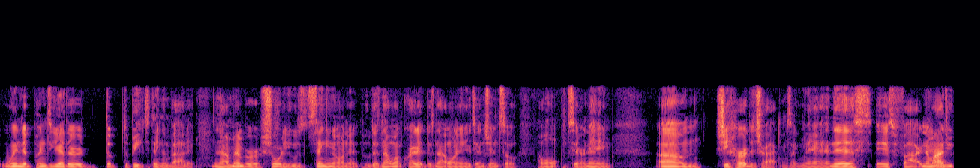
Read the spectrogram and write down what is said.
we ended up putting together the, the beat to think about it. And I remember Shorty, who's singing on it, who does not want credit, does not want any attention, so I won't say her name. Um, she heard the track and was like, man, this is fire. Now, mind you,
